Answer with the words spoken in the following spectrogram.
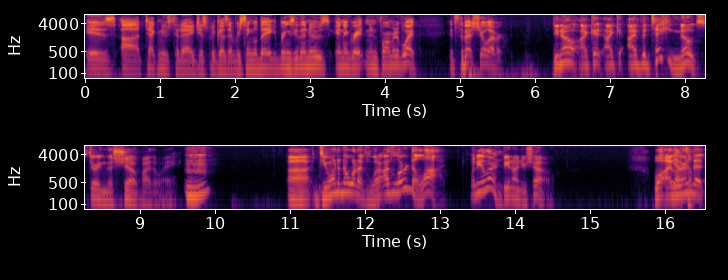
is uh, Tech News Today, just because every single day it brings you the news in a great and informative way. It's the best show ever. You know, I could, I could, I've been taking notes during the show, by the way. Mm-hmm. Uh, do you want to know what I've learned? I've learned a lot What do you learn? being on your show. Well, I Yeah, learned that.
